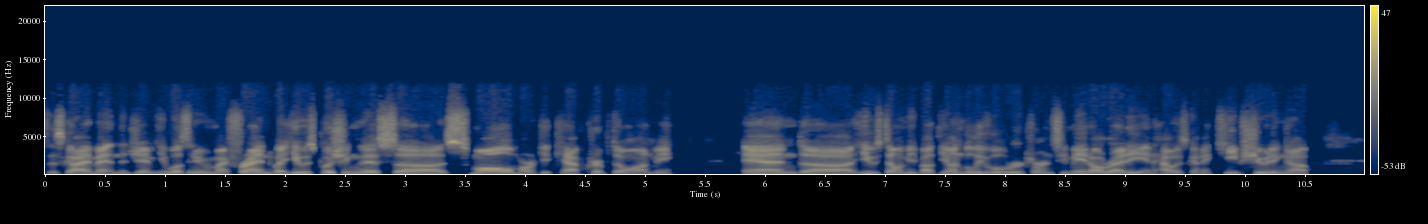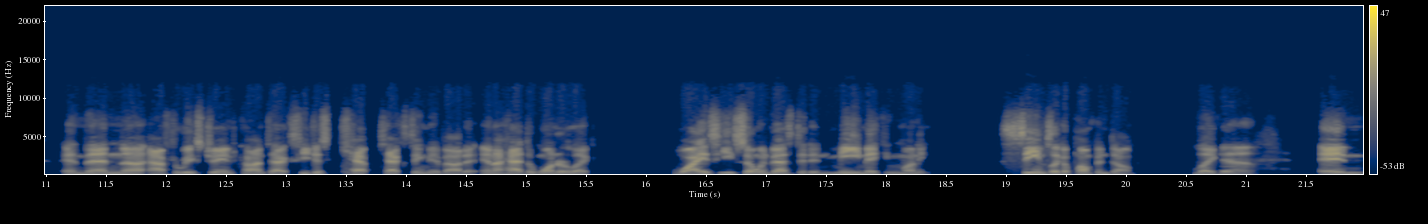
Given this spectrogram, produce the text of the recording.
This guy I met in the gym. He wasn't even my friend, but he was pushing this uh, small market cap crypto on me, and uh, he was telling me about the unbelievable returns he made already and how it's going to keep shooting up. And then uh, after we exchanged contacts, he just kept texting me about it, and I had to wonder, like, why is he so invested in me making money? Seems like a pump and dump, like, yeah. and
